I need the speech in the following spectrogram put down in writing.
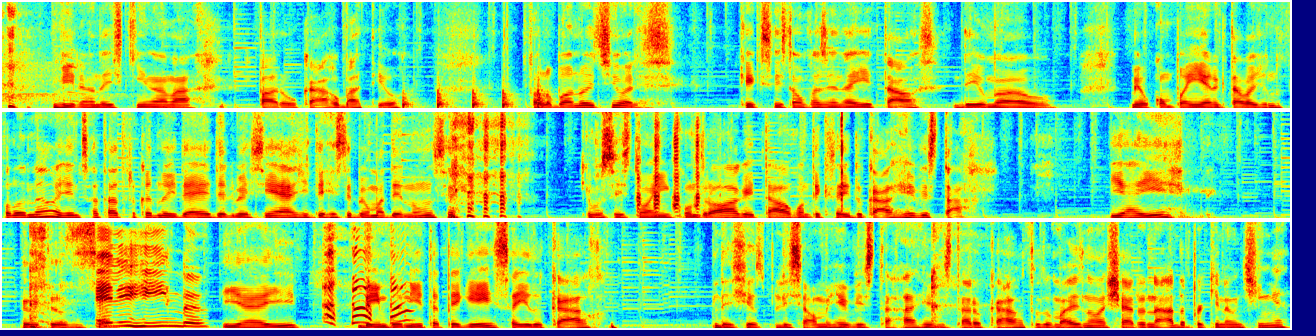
virando a esquina lá, parou o carro, bateu. Falou, boa noite, senhores. O que, que vocês estão fazendo aí e tal? Daí o meu, meu companheiro que tava junto falou, não, a gente só tá trocando ideia dele. Ele assim, é, a gente recebeu uma denúncia que vocês estão aí com droga e tal, vão ter que sair do carro e revistar. E aí... Meu Deus do céu. Ele rindo. E aí, bem bonita, peguei, saí do carro, deixei os policiais me revistar, revistaram o carro e tudo mais, não acharam nada porque não tinha.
